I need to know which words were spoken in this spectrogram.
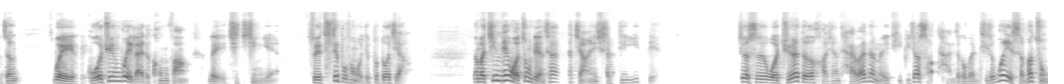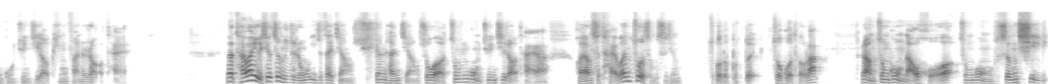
征，为国军未来的空防累积经验。所以这部分我就不多讲。那么今天我重点再讲一下第一点。就是我觉得好像台湾的媒体比较少谈这个问题，是为什么中共军机要频繁的绕台？那台湾有些政治人物一直在讲宣传讲说啊，中共军机扰台啊，好像是台湾做什么事情做的不对，做过头了，让中共恼火，中共生气，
